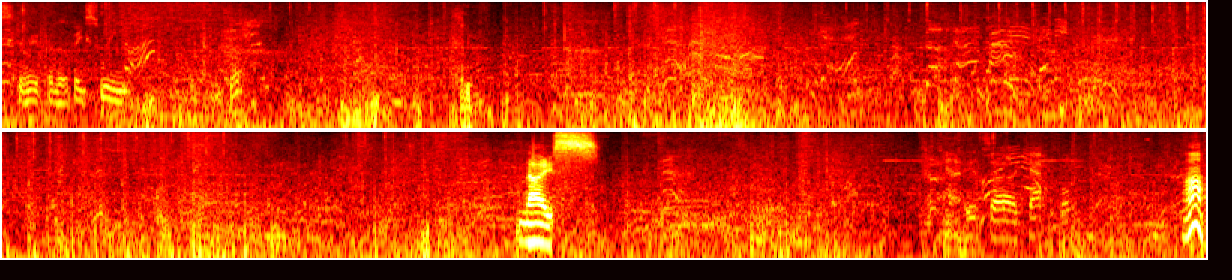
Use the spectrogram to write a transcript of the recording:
Here he. Get ready for the big swing. Yep. Nice. It's uh, capable. Oh.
